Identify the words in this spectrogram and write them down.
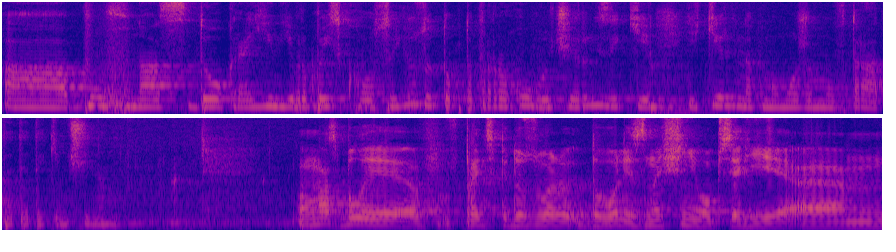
а, був у нас до країн Європейського Союзу, тобто прораховуючи ризики, який ринок ми можемо втратити таким чином? У нас були в принципі доволі значні обсяги ем, е,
